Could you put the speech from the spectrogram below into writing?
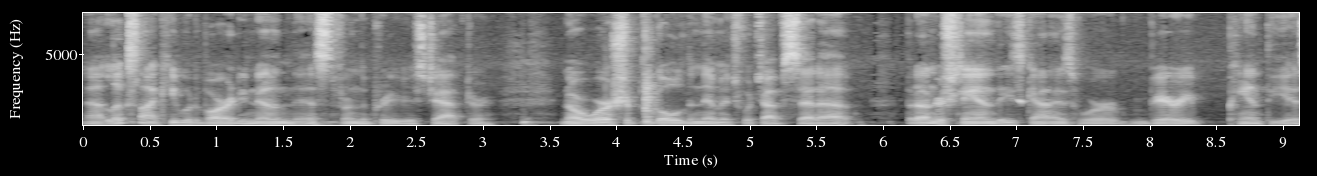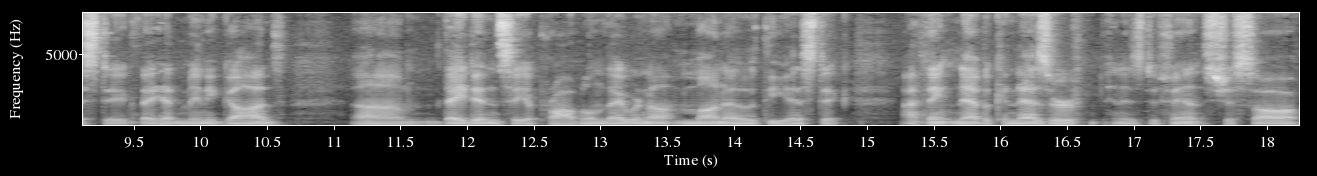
Now it looks like he would have already known this from the previous chapter, nor worship the golden image which I've set up. But understand, these guys were very pantheistic. They had many gods. Um, they didn't see a problem. They were not monotheistic. I think Nebuchadnezzar, in his defense, just saw,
